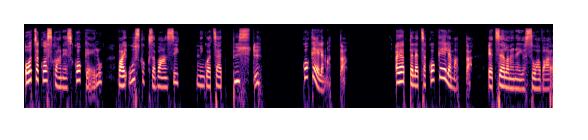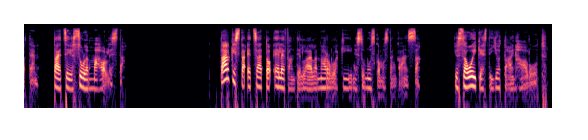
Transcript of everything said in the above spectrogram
Oot sä koskaan edes kokeilu vai uskoksa vaan sit, niin kuin, että sä et pysty kokeilematta? Ajattelet sä kokeilematta, että sellainen ei ole sua varten tai että se ei ole sulle mahdollista? Tarkista, että sä et ole elefantin lailla narulla kiinni sun uskomusten kanssa, jos sä oikeasti jotain haluut.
